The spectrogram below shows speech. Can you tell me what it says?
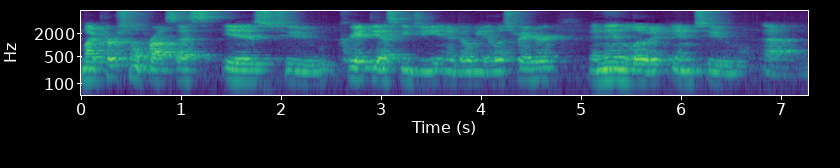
my personal process is to create the SVG in Adobe Illustrator and then load it into um,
